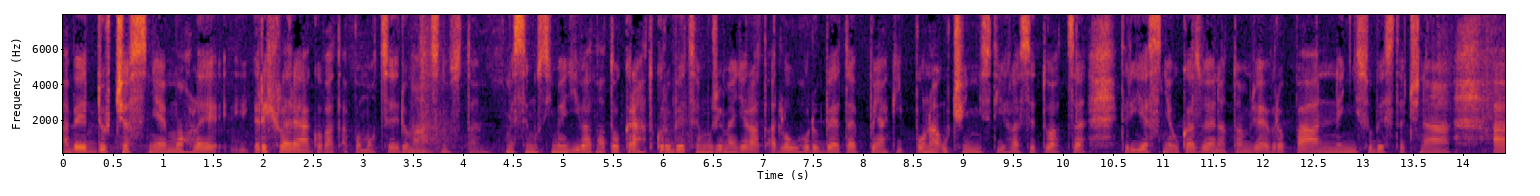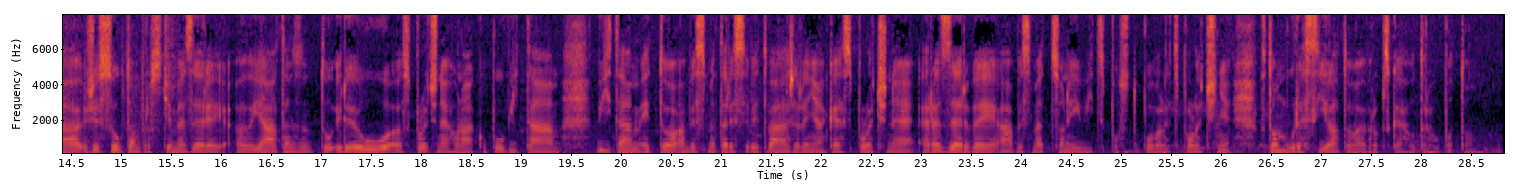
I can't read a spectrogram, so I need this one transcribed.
aby dočasně mohli rychle reagovat a pomoci domácnostem budoucnostem. My si musíme dívat na to krátkodobě, co můžeme dělat a dlouhodobě to je nějaký ponaučení z téhle situace, který jasně ukazuje na tom, že Evropa není soběstačná a že jsou tam prostě mezery. Já ten, tu ideu společného nákupu vítám. Vítám i to, aby jsme tady si vytvářeli nějaké společné rezervy a aby jsme co nejvíc postupovali společně. V tom bude síla toho evropského trhu potom.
